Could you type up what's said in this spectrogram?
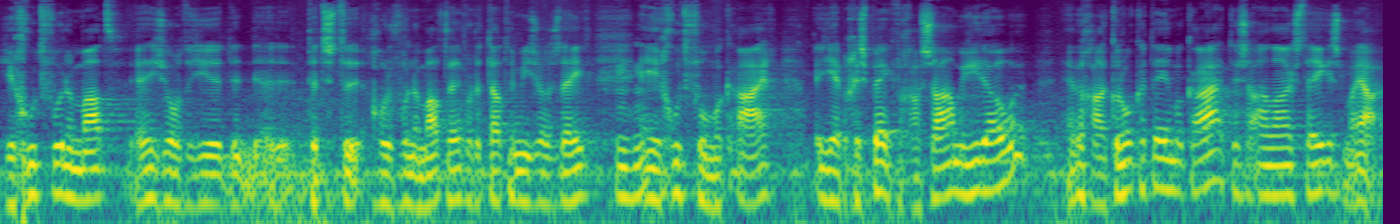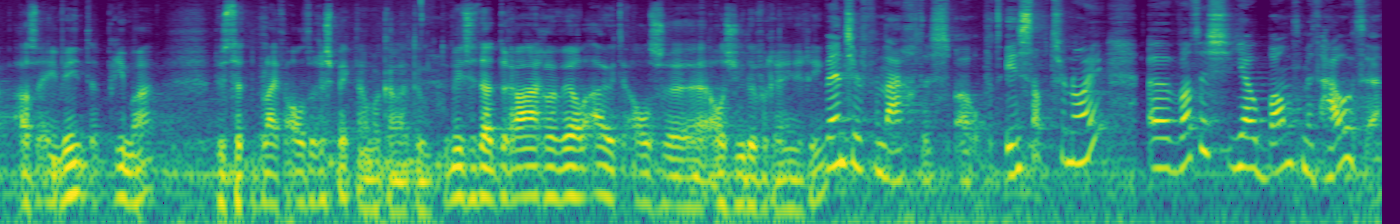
je goed voor de mat. Hè. Je zorgt dat je... de- de- dat is de, gewoon voor de mat, hè, voor de tatami zoals het heet. Mhm. En je goed voor elkaar. Je hebt respect. We gaan samen judoën. En we gaan knokken tegen elkaar, tussen aanhalingstekens. Maar ja, als één wint, dan prima. Dus dat blijft altijd respect naar elkaar toe. Tenminste, dat dragen we wel uit als, eh als Je judovereniging. bent hier vandaag dus op het instaptoernooi. Eh, wat is jouw band met houten?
